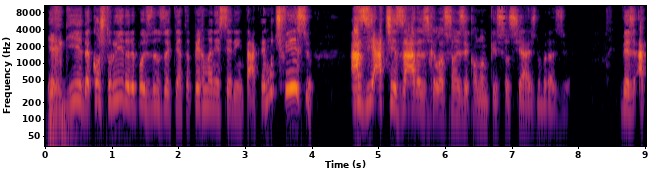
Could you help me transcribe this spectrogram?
erguida, construída depois dos anos 80 permanecer intacta, é muito difícil asiatizar as relações econômicas e sociais no Brasil. Veja, a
